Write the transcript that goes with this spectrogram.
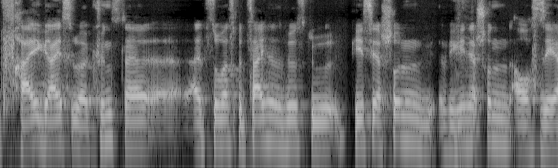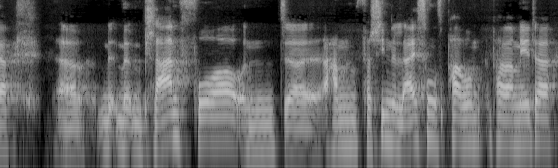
Freigeist oder Künstler äh, als sowas bezeichnen wirst. Du gehst ja schon, wir gehen ja schon auch sehr äh, mit, mit einem Plan vor und äh, haben verschiedene Leistungsparameter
